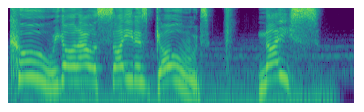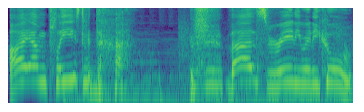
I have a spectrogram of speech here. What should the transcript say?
Cool. We got an Outsiders gold. Nice. I am pleased with that. That's really, really cool.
